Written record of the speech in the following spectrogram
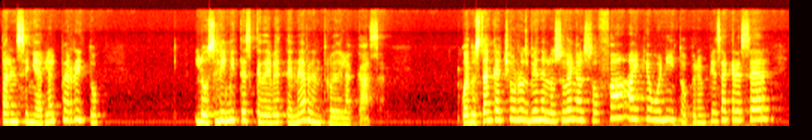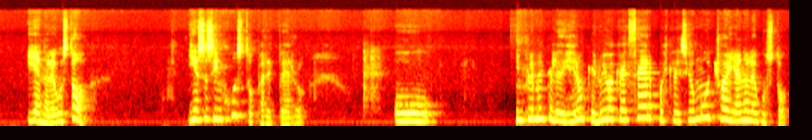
para enseñarle al perrito los límites que debe tener dentro de la casa. Cuando están cachorros, vienen, lo suben al sofá, ay, qué bonito, pero empieza a crecer y ya no le gustó. Y eso es injusto para el perro. O simplemente le dijeron que no iba a crecer, pues creció mucho y ya no le gustó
